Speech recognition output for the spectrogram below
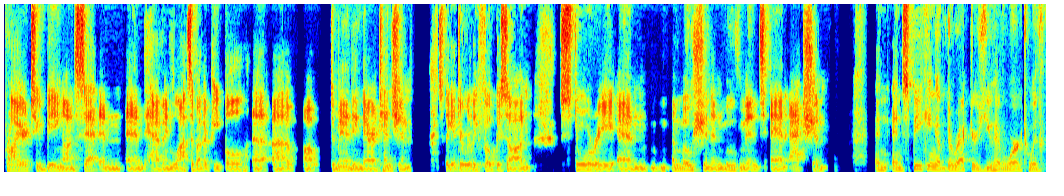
prior to being on set and and having lots of other people uh, uh, uh, demanding their attention. So they get to really focus on story and emotion and movement and action and and speaking of directors, you have worked with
